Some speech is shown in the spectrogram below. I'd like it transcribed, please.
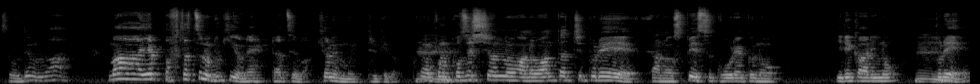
そうでもまあまあやっぱ2つの武器よねラツィオは。去年も言ってるけど、うん。このポゼッションのあのワンタッチプレーあのスペース攻略の入れ替わりのプレー、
